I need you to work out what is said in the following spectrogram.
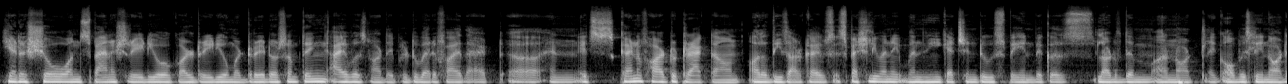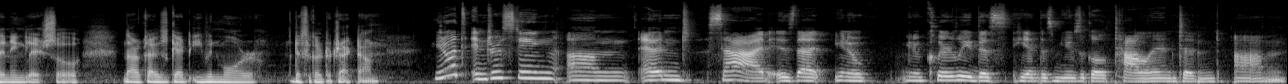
he had a show on spanish radio called radio madrid or something. I was not able to verify that uh, and it's kind of hard to track down all of these archives especially when when he gets into spain because a lot of them are not like obviously not in english. So the archives get even more difficult to track down. You know what's interesting um, and sad is that you know you know clearly this he had this musical talent and um,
